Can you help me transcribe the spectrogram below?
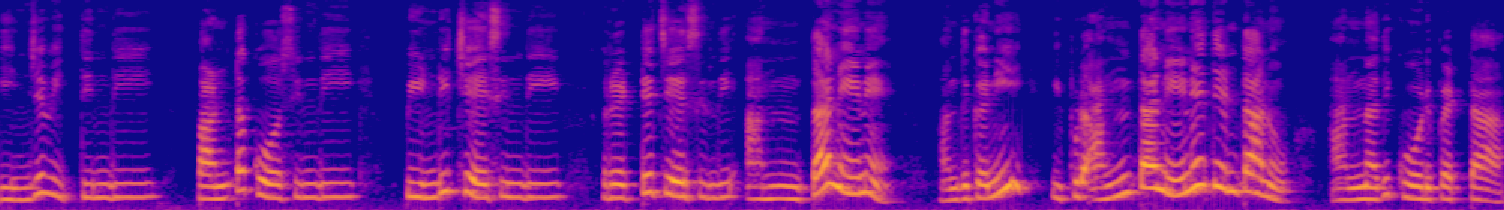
గింజ విత్తింది పంట కోసింది పిండి చేసింది రొట్టె చేసింది అంతా నేనే. అందుకని ఇప్పుడు అంతా నేనే తింటాను అన్నది కోడిపెట్ట.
